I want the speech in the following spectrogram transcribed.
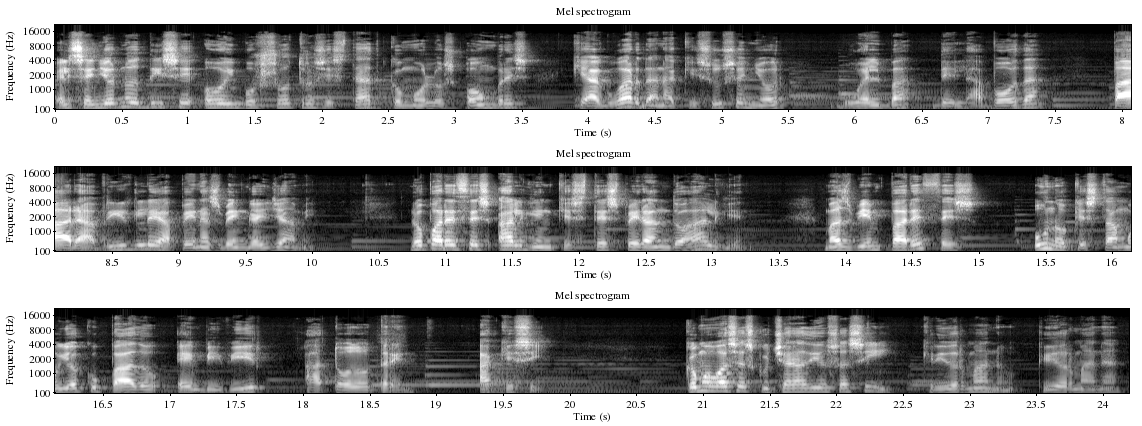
El Señor nos dice hoy, vosotros estad como los hombres que aguardan a que su Señor vuelva de la boda para abrirle apenas venga y llame. No pareces alguien que esté esperando a alguien, más bien pareces uno que está muy ocupado en vivir a todo tren. ¿A que sí? ¿Cómo vas a escuchar a Dios así, querido hermano, querida hermana?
